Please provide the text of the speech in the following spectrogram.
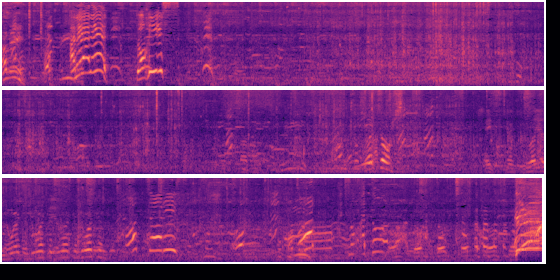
Allez, allez Doris Отцом. Двойка, двойка, двойка, двойка, двойка. Оп, Торис. Оп. Оп. Оп. Оп. Оп. Оп. Оп. Оп. Оп. Оп. Оп.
